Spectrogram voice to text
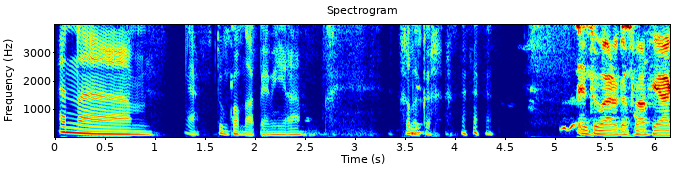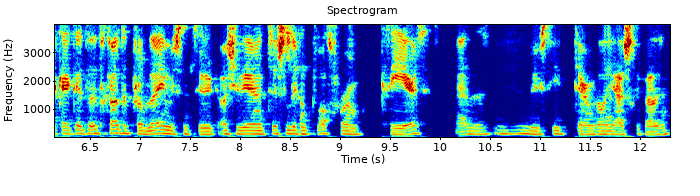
en uh, ja, toen kwam daar Permira. Gelukkig. en toen waren we er vanaf. Ja, kijk, het, het, grote probleem is natuurlijk als je weer een tussenliggend platform creëert. Ja, dus, nu is die term wel ja. juist gekozen.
